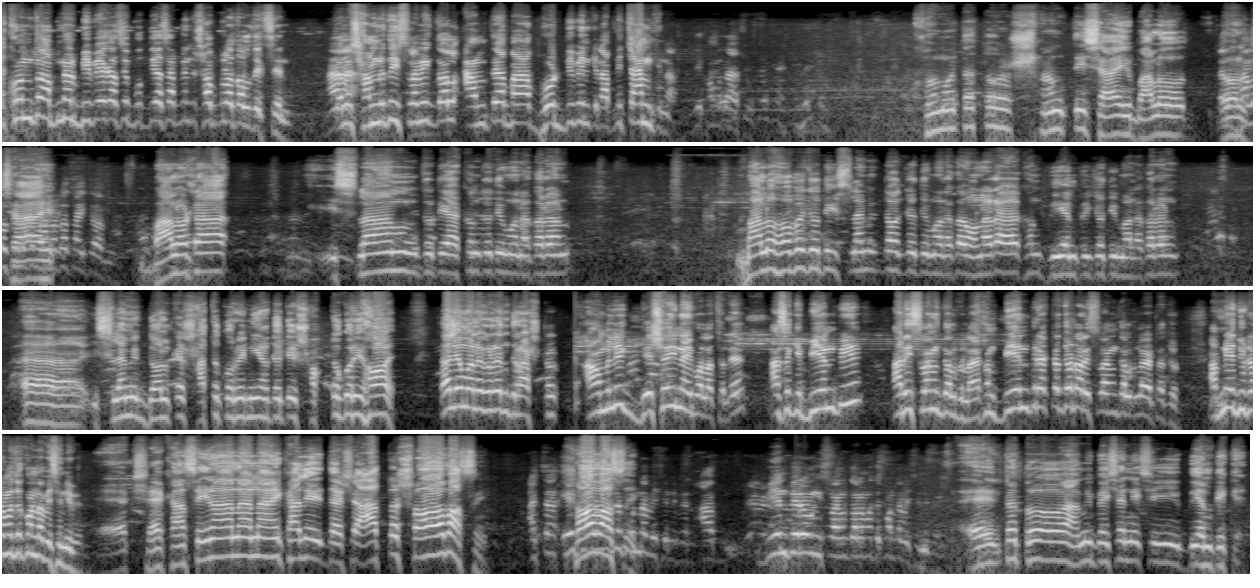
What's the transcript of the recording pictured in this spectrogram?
এখন তো আপনার বিবেক আছে বুদ্ধি আছে আপনি তো সবগুলো দল দেখছেন। তাহলে সামনে তো ইসলামিক দল আনতে বা ভোট দিবেন কিনা আপনি চান কিনা? ক্ষমতা তো শান্তি চাই ভালো দল চাই। ভালোটা ইসলাম যদি এখন যদি মনে করেন ভালো হবে যদি ইসলামিক দল যদি মনে করেন ওনারা এখন বিএনপি যদি মনে করেন ইসলামিক দলকে সাথে করে নিয়ে যদি শক্ত করে হয় তাহলে মনে করেন রাষ্ট্র আওয়ামী লীগ দেশেই নাই বলা চলে। আছে কি বিএনপি আর ইসলামিক দলগুলো। এখন বিএনপির একটা জোট আর ইসলামিক দলগুলো একটা জোট। আপনি এই দুটার মধ্যে কোনটা বেছে নেবেন? এক শেখ হাসিনা না না নাই খালি দেশে আর তো সব আছে। আচ্ছা সব আছে। এবং ইসলামিক দলের মধ্যে কোনটা বেছে নেবেন? এইটা তো আমি বেছে নিয়েছি বিএনপি কে।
